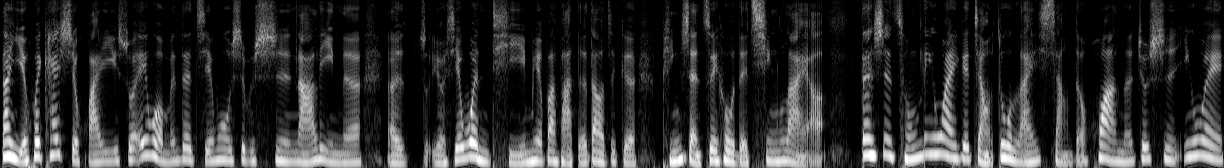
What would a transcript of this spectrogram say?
那也会开始怀疑说，哎，我们的节目是不是哪里呢？呃，有有些问题没有办法得到这个评审最后的青睐啊。但是从另外一个角度来想的话呢，就是因为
